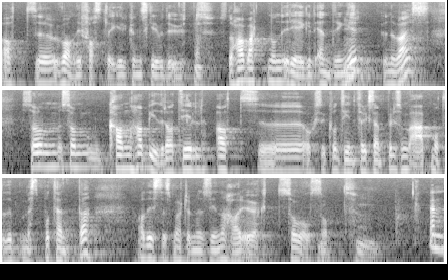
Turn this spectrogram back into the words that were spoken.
at uh, vanlige fastleger kunne skrive det ut. Så det har vært noen regelendringer mm. underveis som, som, kan ha bidratt til at uh, oksykontin f.eks., som er på en måte det mest potente av disse smertemedisinene, har økt så voldsomt. Mm. Men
